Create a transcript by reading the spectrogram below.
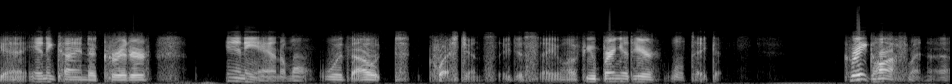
uh, any kind of critter, any animal, without questions. They just say, well, if you bring it here, we'll take it. Craig Hoffman, uh,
